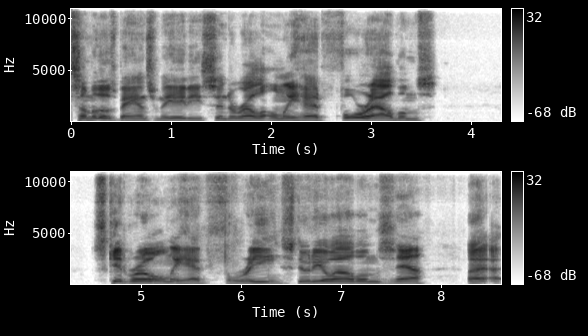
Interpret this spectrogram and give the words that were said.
some of those bands from the 80s, Cinderella only had four albums. Skid Row only had three studio albums. yeah. I-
